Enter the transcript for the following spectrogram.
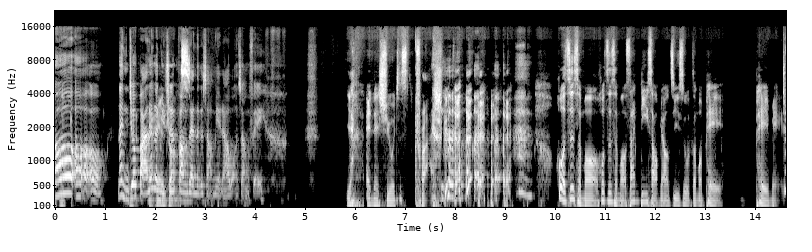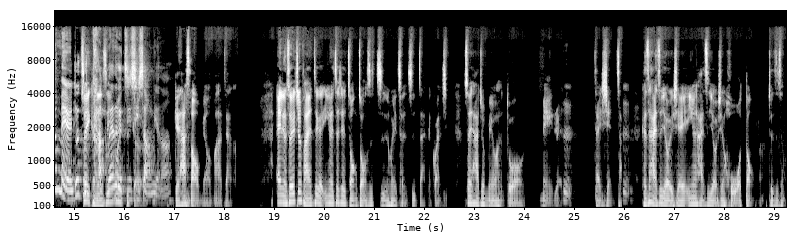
哦哦哦哦，那你就把那个女生放在那个上面，然后往上飞。Yeah，and then she will just crash。或者是什么，或者是什么三 D 扫描技术怎么配配美，就美人就就所以可能是在那个机器上面啊。给他扫描嘛，这样。哎，所以就反正这个，因为这些种种是智慧城市展的关系，所以他就没有很多美人嗯在现场。嗯可是还是有一些，因为还是有一些活动嘛，就是什么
